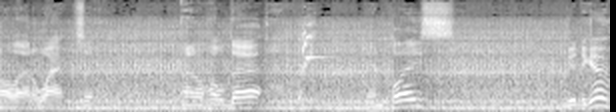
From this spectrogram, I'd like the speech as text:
all out of whack. So that'll hold that in place. Good to go.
